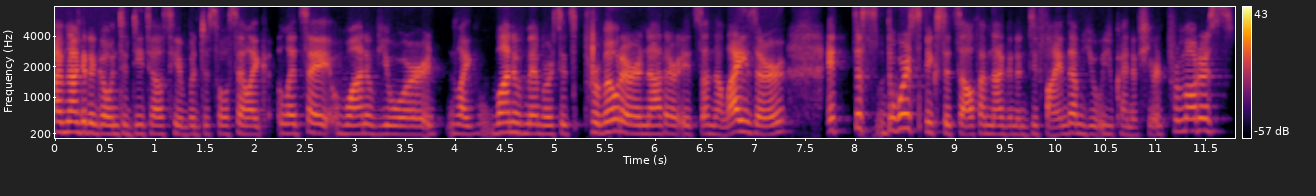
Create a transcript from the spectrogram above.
I'm not going to go into details here, but just also like, let's say one of your, like one of members, it's promoter, another it's analyzer. It just, mm-hmm. the word speaks itself. I'm not going to define them. You, you kind of hear it. Promoters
